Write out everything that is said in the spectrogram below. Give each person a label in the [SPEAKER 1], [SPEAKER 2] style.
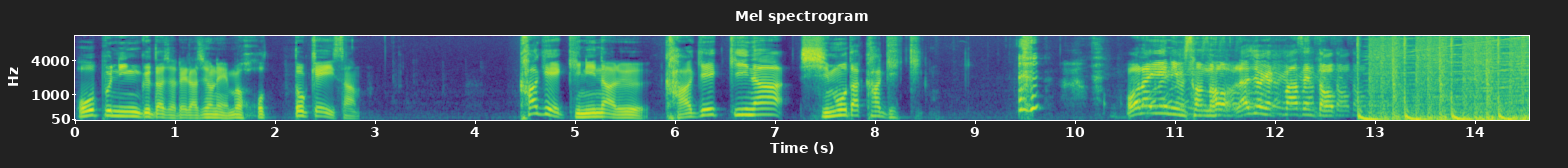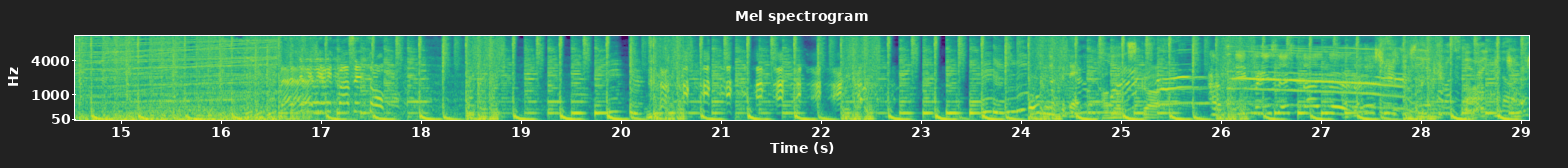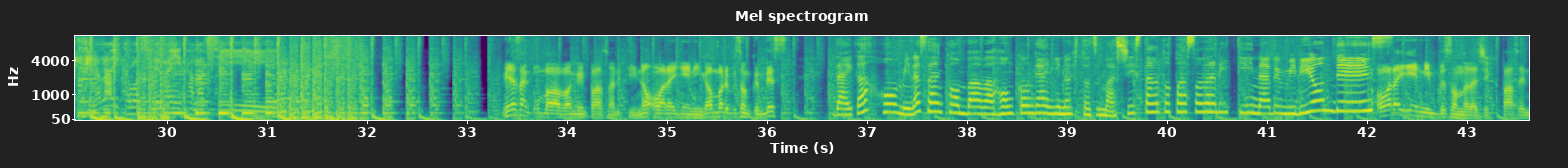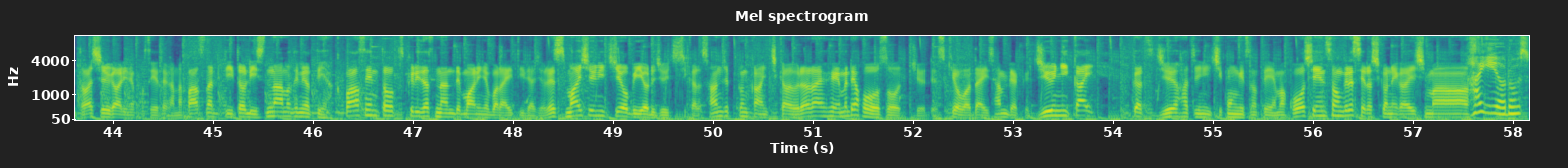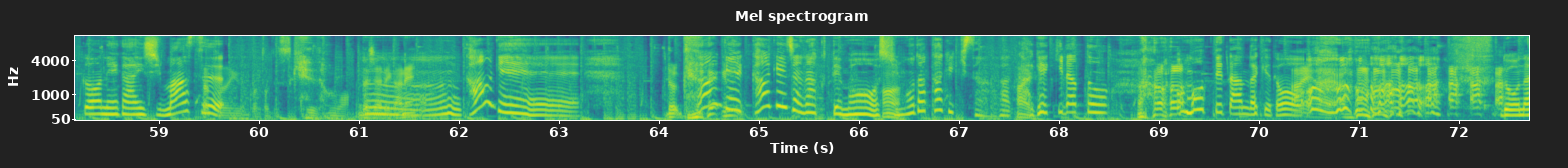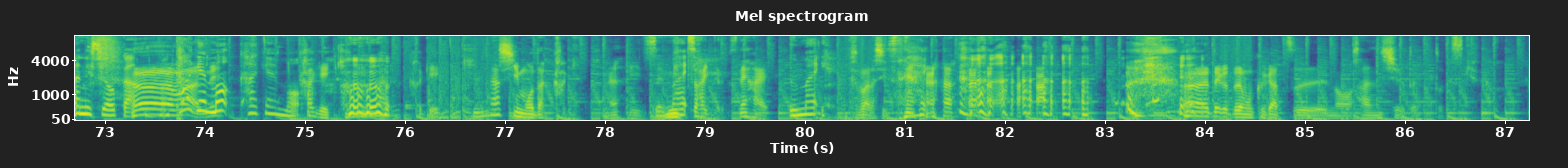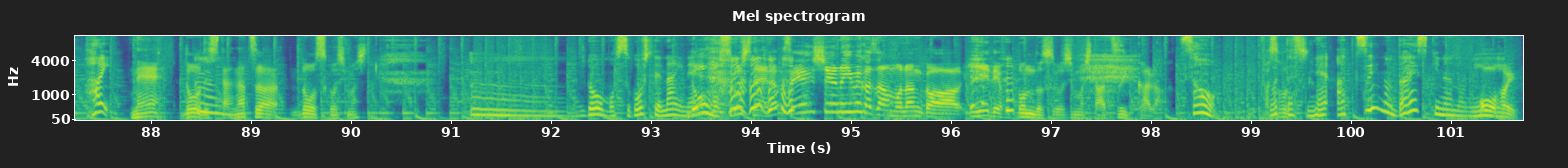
[SPEAKER 1] オープニングダジャレラジオネーム、ホットケイさん。影気になる過激な下田歌劇。お笑い芸人さんのラジオ100%。ラジオ100%。
[SPEAKER 2] 音楽で
[SPEAKER 3] 鼻つか
[SPEAKER 4] ハッピープリンセスタイム
[SPEAKER 1] 皆さんこんばんは、番組パーソナリティのお笑い芸人がんばれブソンくんです。
[SPEAKER 2] 大家好皆さんこんばんは香港帰りの人妻アシスタントパーソナリティなるミリオンです
[SPEAKER 1] お笑い芸人ブソンのラジオ100%は週替わりの個性豊かなパーソナリティとリスナーの手によって100%を作り出す何でもありのバラエティラジオです。毎週日曜日夜11時から30分間市川裏ライフ M で放送中です。今日は第312回9月18日今月のテーマ甲子園ソングです。よろしくお願いします。
[SPEAKER 2] はいよろしくお願いします
[SPEAKER 1] ということですけれども、ダジャレがね。
[SPEAKER 2] 影
[SPEAKER 1] ど
[SPEAKER 2] 影 影じゃなくても下田歌劇さんは過激だと思ってたんだけど
[SPEAKER 1] はい。は
[SPEAKER 2] どうなんでしょうか？影も影も。
[SPEAKER 1] 過激にな下田過激ね。いいですね。
[SPEAKER 2] うまい。
[SPEAKER 1] 3つ入ってるんですね。はい。
[SPEAKER 2] うまい。
[SPEAKER 1] 素晴らしいですね。うん。ということで、もう9月の3週ということですけど。
[SPEAKER 2] はい。
[SPEAKER 1] ね。どうでした、
[SPEAKER 2] うん。
[SPEAKER 1] 夏はどう過ごしました、
[SPEAKER 2] うーんどうも過ごしてないね
[SPEAKER 1] どうも過ごしてない。なんか先週の姫香さんもなんか家でほとんど過ごしました。暑いから。
[SPEAKER 2] そう
[SPEAKER 1] ぱそう
[SPEAKER 2] 私ね暑いの大好きなのに
[SPEAKER 1] おはい。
